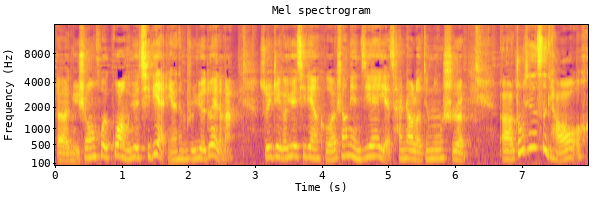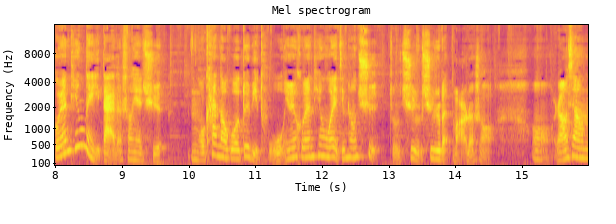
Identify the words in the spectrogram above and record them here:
呃女生会逛乐器店，因为他们是乐队的嘛，所以这个乐器店和商店街也参照了京东市，呃中心四条河源町那一带的商业区。嗯，我看到过对比图，因为河源町我也经常去，就是去去日本玩的时候。哦，然后像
